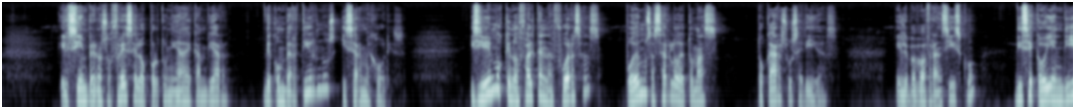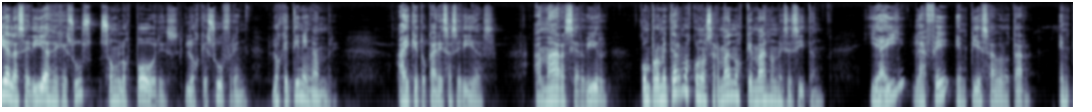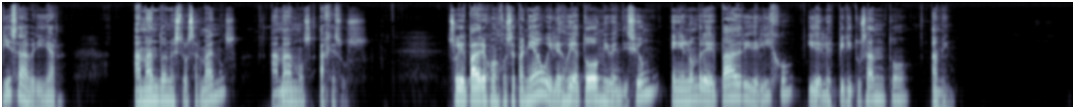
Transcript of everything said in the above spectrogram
Él siempre nos ofrece la oportunidad de cambiar, de convertirnos y ser mejores. Y si vemos que nos faltan las fuerzas, podemos hacerlo de Tomás, tocar sus heridas. El Papa Francisco dice que hoy en día las heridas de Jesús son los pobres, los que sufren, los que tienen hambre. Hay que tocar esas heridas, amar, servir, comprometernos con los hermanos que más nos necesitan. Y ahí la fe empieza a brotar, empieza a brillar. Amando a nuestros hermanos, amamos a Jesús. Soy el Padre Juan José Paniagua y les doy a todos mi bendición en el nombre del Padre y del Hijo y del Espíritu Santo. Amén.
